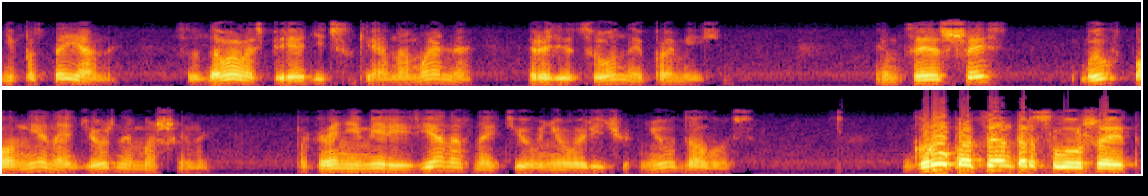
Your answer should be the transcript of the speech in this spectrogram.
непостоянной. Создавалась периодически аномальная радиационные помехи. МЦС-6 был вполне надежной машиной. По крайней мере, изъянов найти у него Ричу не удалось. «Группа «Центр» слушает»,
